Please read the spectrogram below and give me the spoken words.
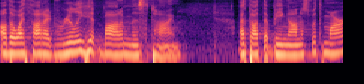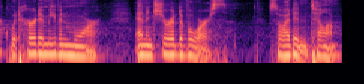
Although I thought I'd really hit bottom this time, I thought that being honest with Mark would hurt him even more and ensure a divorce, so I didn't tell him.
